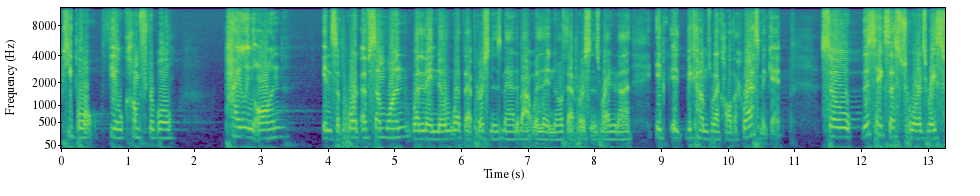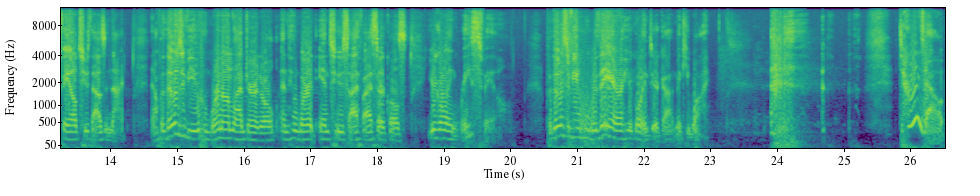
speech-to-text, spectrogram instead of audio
people feel comfortable piling on in support of someone, whether they know what that person is mad about, whether they know if that person is right or not, it, it becomes what I call the harassment game. So this takes us towards Race Fail 2009. Now for those of you who weren't on LiveJournal and who weren't into sci-fi circles, you're going, Race Fail. For those of you who were there, you're going, dear God, Mickey, why? Turns out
